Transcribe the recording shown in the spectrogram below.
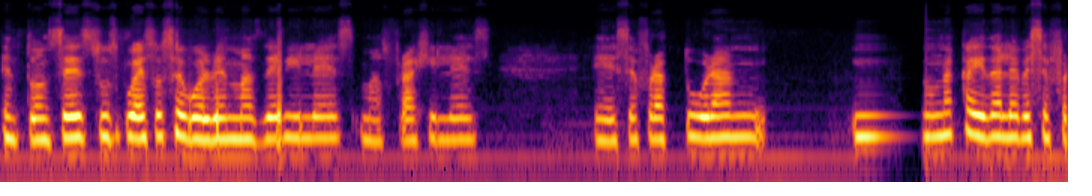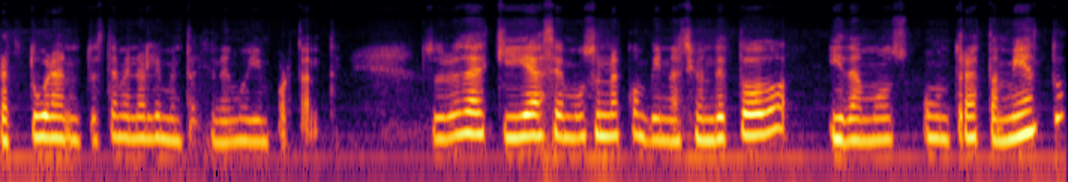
entonces sus huesos se vuelven más débiles, más frágiles, eh, se fracturan, una caída leve se fracturan, entonces también la alimentación es muy importante. Nosotros aquí hacemos una combinación de todo y damos un tratamiento,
